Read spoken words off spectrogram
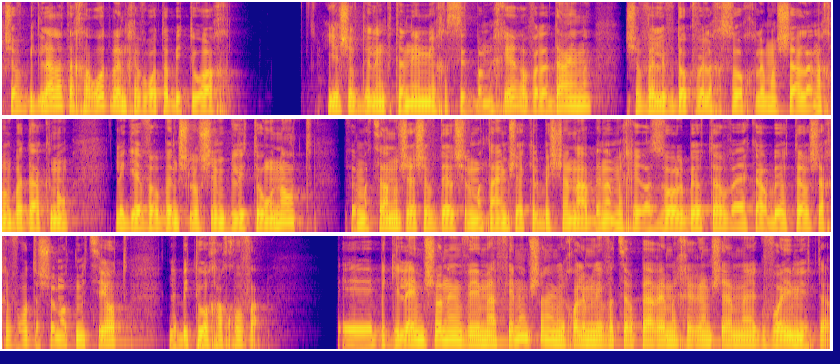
עכשיו, בגלל התחרות בין חברות הביטוח, יש הבדלים קטנים יחסית במחיר, אבל עדיין שווה לבדוק ולחסוך. למשל, אנחנו בדקנו לגבר בן 30 בלי תאונות, ומצאנו שיש הבדל של 200 שקל בשנה בין המחיר הזול ביותר והיקר ביותר שהחברות השונות מציעות לביטוח החובה. אה, בגילאים שונים ועם מאפיינים שונים יכולים להיווצר פערי מחירים שהם אה, גבוהים יותר.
